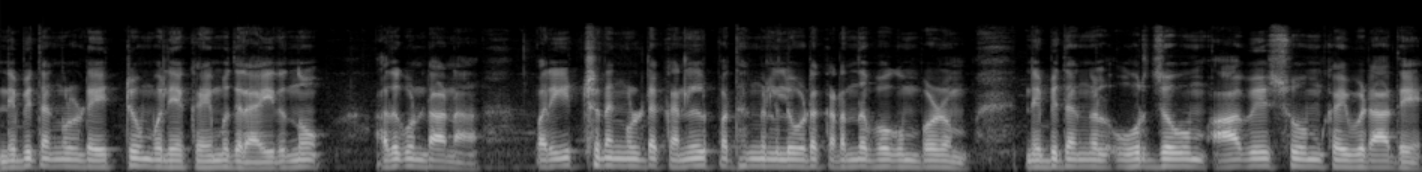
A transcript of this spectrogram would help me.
നബി തങ്ങളുടെ ഏറ്റവും വലിയ കൈമുതലായിരുന്നു. അതുകൊണ്ടാണ് പരീക്ഷണങ്ങളുടെ കനൽപഥങ്ങളിലൂടെ കടന്നു പോകുമ്പോഴും നിബിതങ്ങൾ ഊർജവും ആവേശവും കൈവിടാതെ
